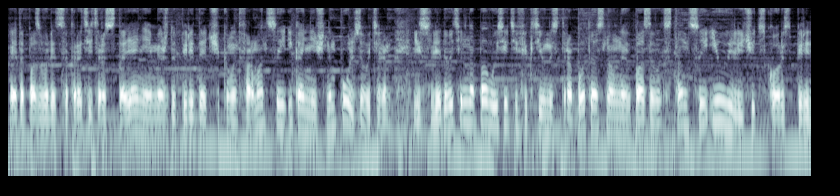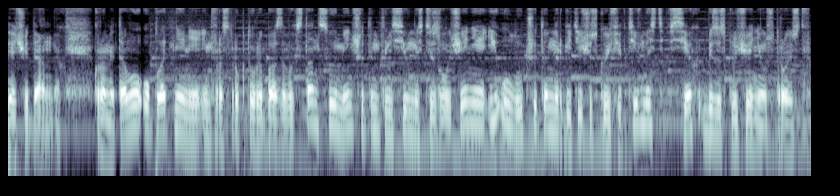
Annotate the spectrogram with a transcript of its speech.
Это позволит сократить расстояние между передатчиком информации и конечным пользователем и, следовательно, повысить эффективность работы основных базовых станций и увеличить скорость передачи данных. Кроме того, уплотнение инфраструктуры базовых станций уменьшит интенсивность излучения и улучшит энергетическую эффективность всех без исключения устройств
